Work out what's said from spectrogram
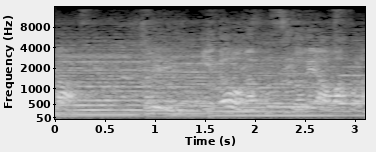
嘛，所以免得我们不自由的要挖过来。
